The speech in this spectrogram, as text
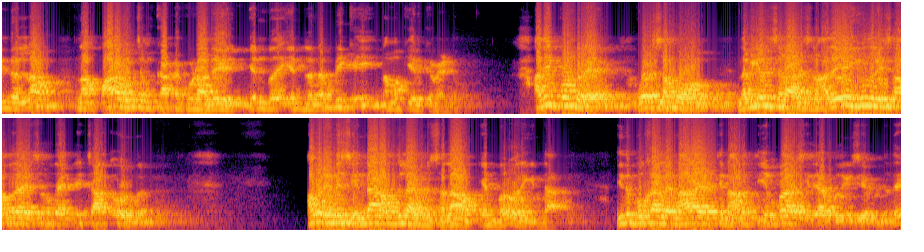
என்றெல்லாம் நாம் பாரபட்சம் காட்டக்கூடாது என்பது என்ற நம்பிக்கை நமக்கு இருக்க வேண்டும். அதே போன்று ஒரு சம்பவம் நபிகள் ஸல்லல்லாஹு அதே யூதரை சமுதாய சமுதாயத்தை சார்ந்த ஒருவர். அவர் என்ன செய்தார்? அப்துல்லா அபின் சலாம் என்பவர் வருகின்றார். இது புகார்ல நாலாயிரத்தி நானூத்தி எண்பதாம் செய்தியாக பதிவு செய்யப்பட்டது.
